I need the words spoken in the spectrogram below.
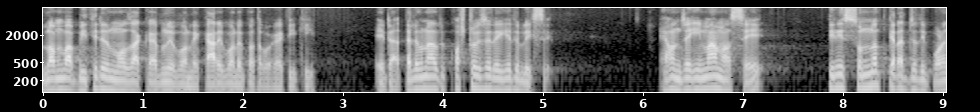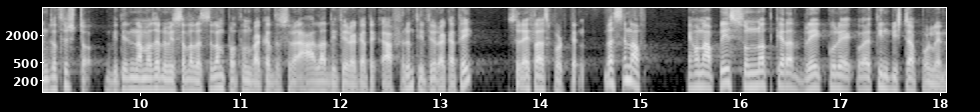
লম্বা বিতিরের মজা কেমনি বলে, কারে বলে, কত বলে কী কী? এটা। তাহলে ওনার কষ্ট হয়েছে দেখে তো লিখছে। এখন যে ইমাম আছে, তিনি সন্ন্যত কেরাত যদি পড়েন যথেষ্ট। বিতির নামাজে নবী সাল্লাহ সাল্লাম প্রথম রাখাতে সুরা আলা, দ্বিতীয় রাখাতে কাফিরুন, তৃতীয় রাখাতে সুরা ইখলাস পড়তেন। ব্যাস এনাফ এখন আপনি সুন্নত কেরাত ব্রেক করে একবারে তিন পৃষ্ঠা পড়লেন।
